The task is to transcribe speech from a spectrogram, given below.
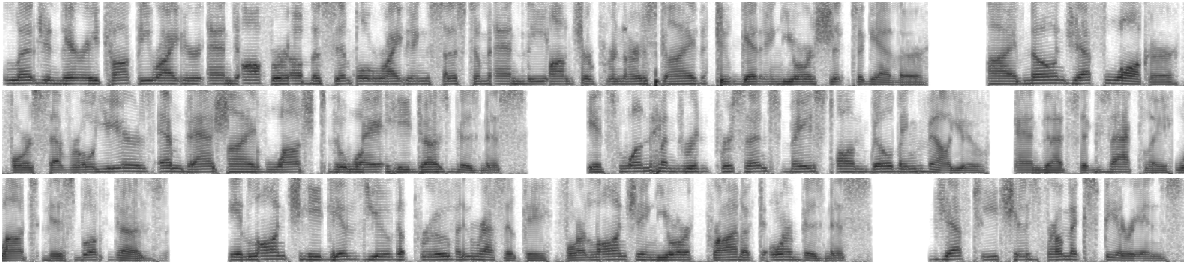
legendary copywriter and author of The Simple Writing System and The Entrepreneur's Guide to Getting Your Shit Together. I've known Jeff Walker for several years. and I've watched the way he does business. It's 100% based on building value, and that's exactly what this book does. In launch, he gives you the proven recipe for launching your product or business. Jeff teaches from experience,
